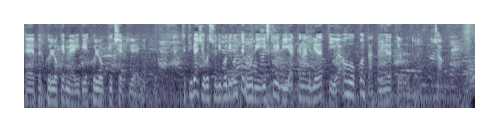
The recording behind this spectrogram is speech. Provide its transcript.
eh, per quello che meriti e quello che cerchi veramente. Se ti piace questo tipo di contenuti iscriviti al canale di Adattiva o contattami in adattiva.net. Ciao!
